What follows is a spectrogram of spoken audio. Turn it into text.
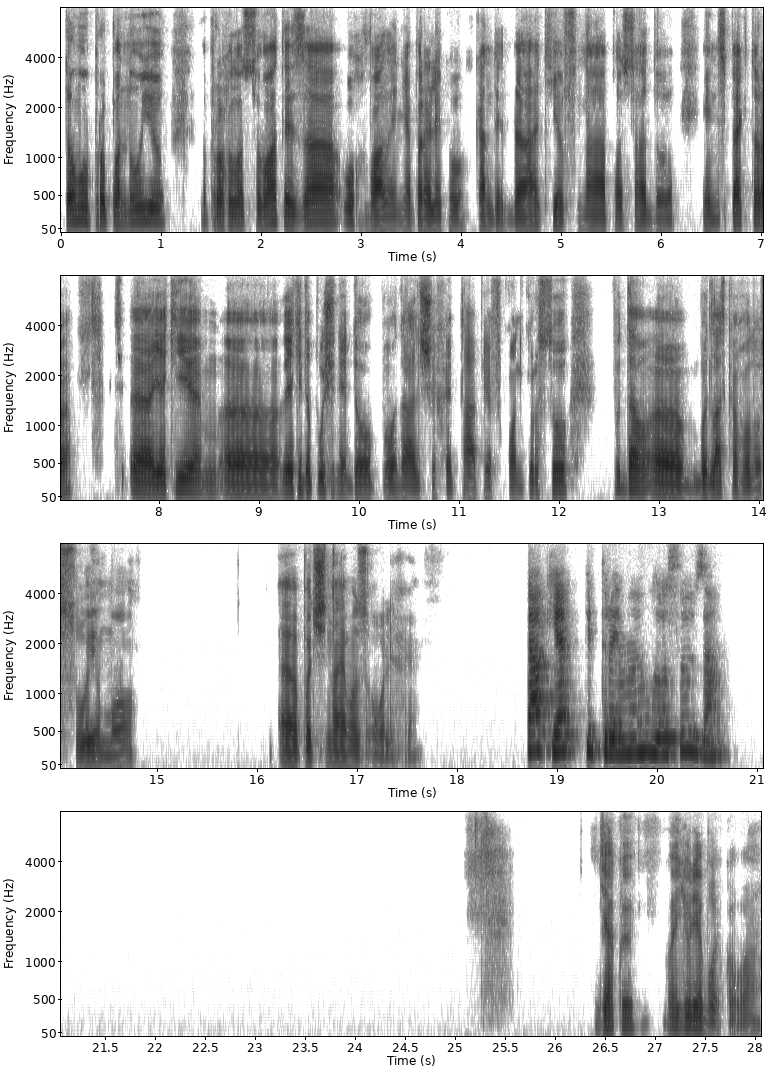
Тому пропоную проголосувати за ухвалення переліку кандидатів на посаду інспектора, які, які допущені до подальших етапів конкурсу. Будь ласка, голосуємо. Починаємо з Ольги. Так, я підтримую, голосую за. Дякую. Юлія Бойкова,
